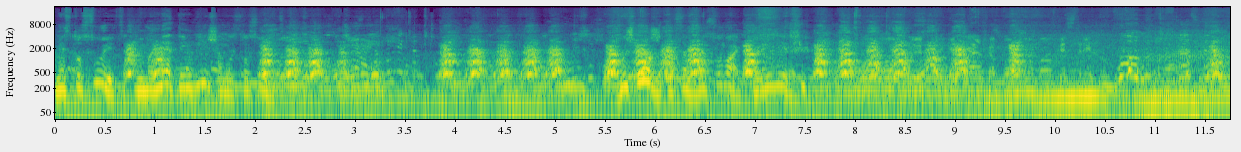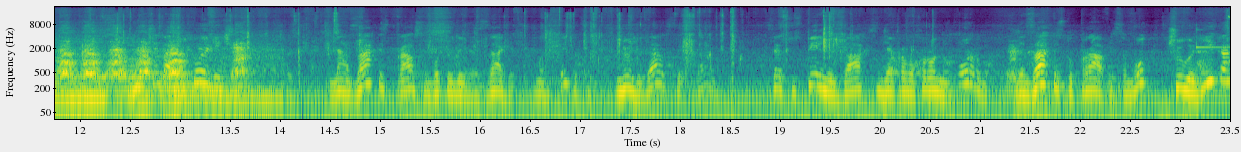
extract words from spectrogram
не стосується. І мене тим більше не стосується. Ви ж можете це з'ясувати, перевірити. Ну, читай, какой лично? На захист прав свобод людини. Захист. Люди, да, це, да? Це суспільний захист для правоохоронного органу для захисту прав і свобод чоловіка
